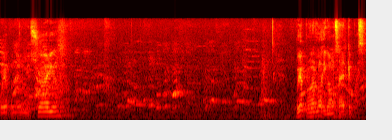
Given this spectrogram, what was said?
voy a poner mi usuario. Voy a probarlo y vamos a ver qué pasa.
